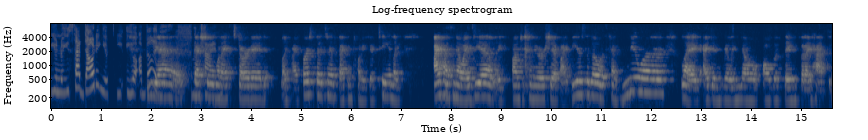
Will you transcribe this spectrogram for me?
you know you start doubting your your abilities yes especially when i started like my first business back in 2015 like I had no idea, like entrepreneurship five years ago was kind of newer. Like I didn't really know all the things that I had to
